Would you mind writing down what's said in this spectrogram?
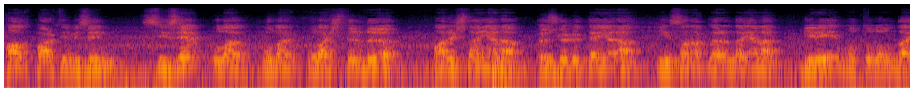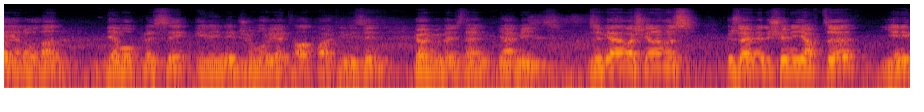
Halk Partimizin size ula, ula, ulaştırdığı barıştan yana, özgürlükten yana, insan haklarından yana, bireyin mutluluğundan yana olan demokrasi elini Cumhuriyet Halk Partimizin görmemezden gelmeyiniz. Bizim Genel Başkanımız üzerine düşeni yaptı. Yeni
